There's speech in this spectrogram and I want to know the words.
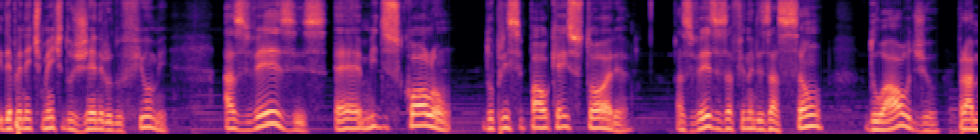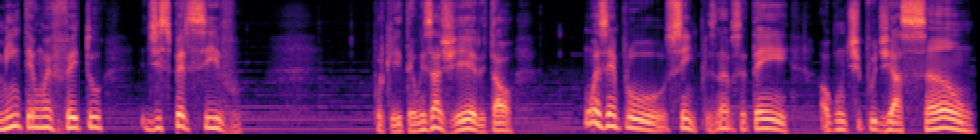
independentemente do gênero do filme, às vezes é, me descolam do principal que é a história. Às vezes a finalização do áudio, para mim, tem um efeito dispersivo, porque tem um exagero e tal. Um exemplo simples, né? Você tem algum tipo de ação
